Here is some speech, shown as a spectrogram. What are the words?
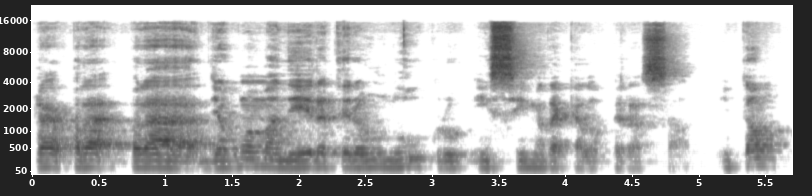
para, de alguma maneira, ter um lucro em cima daquela operação. Então,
